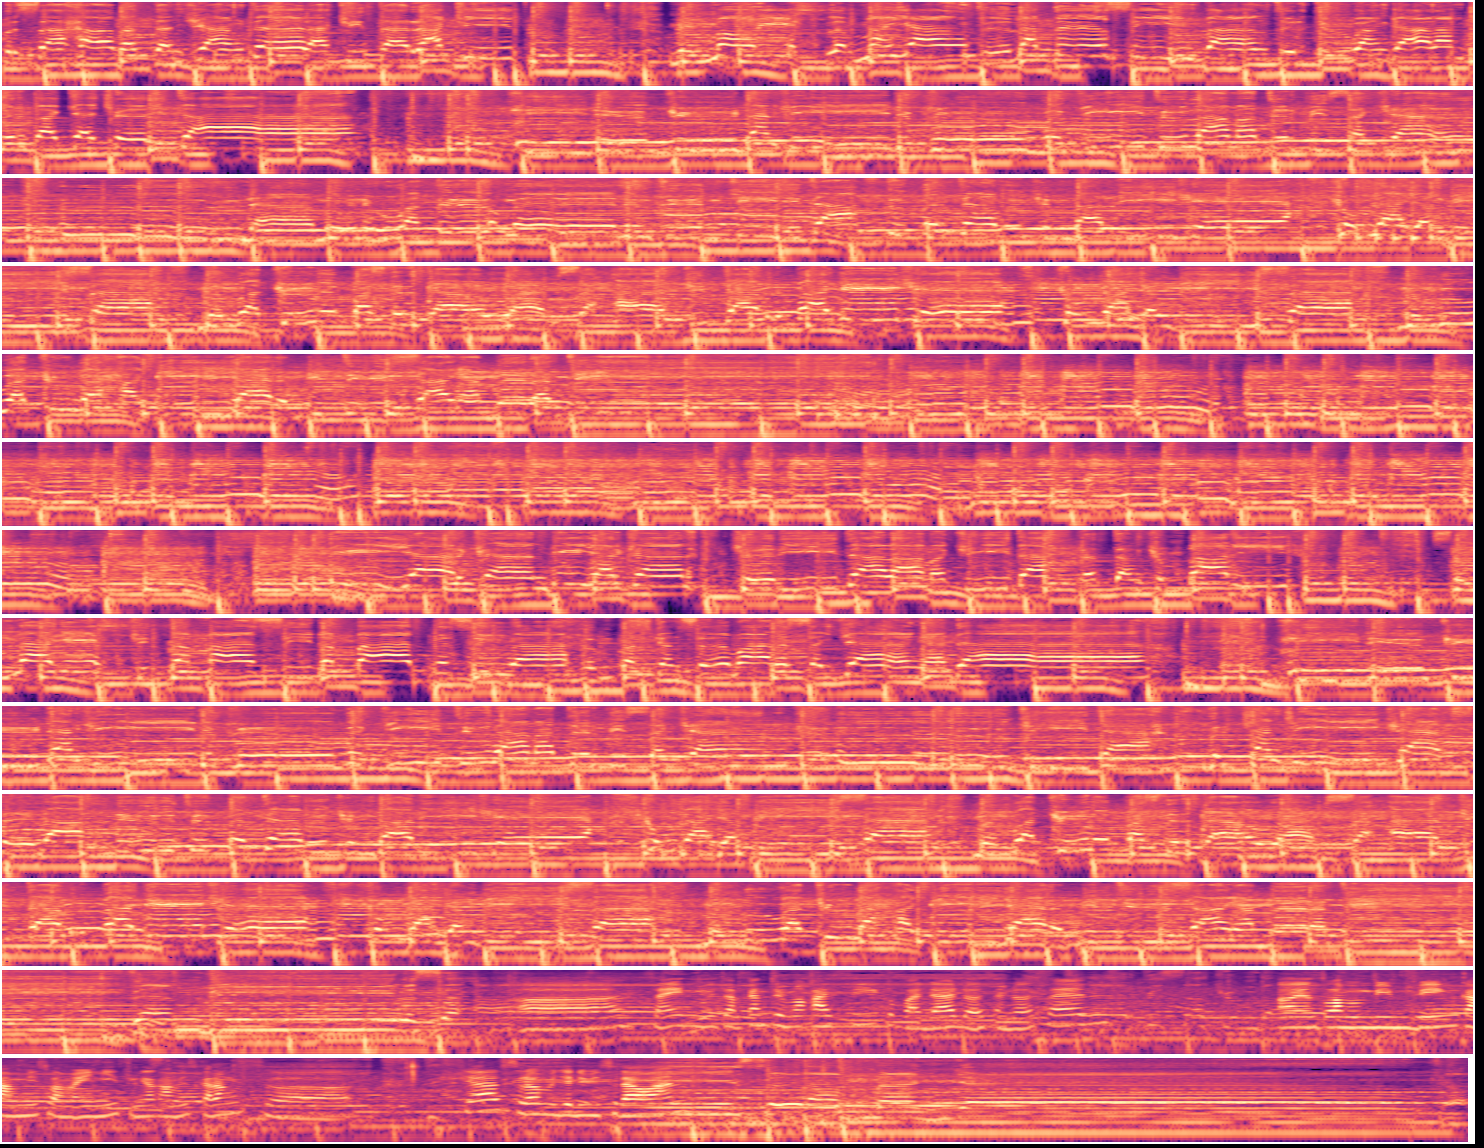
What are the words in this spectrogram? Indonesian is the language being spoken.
persahabatan yang telah kita rakit. Memori lama yang telah tersimpan Tertuang dalam berbagai cerita sangat berarti Biarkan, biarkan cerita lama kita datang kembali Hempaskan semua rasa yang ada Hidupku dan hidupmu begitu lama terpisahkan Uh, Kita berjanjikan selalu untuk bertemu kembali yeah. Kaulah yang bisa membuatku lepas tertawa saat kita berbagi yeah. Mengucapkan terima kasih kepada dosen-dosen eh, yang telah membimbing kami selama ini sehingga kami sekarang se- ya sudah menjadi wisudawan.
